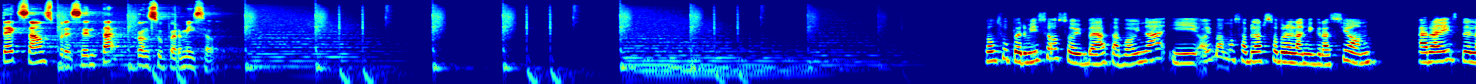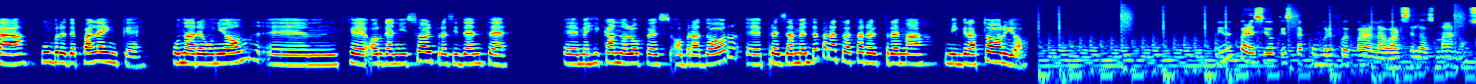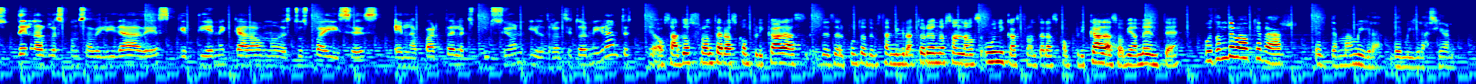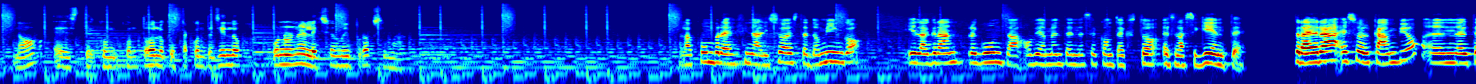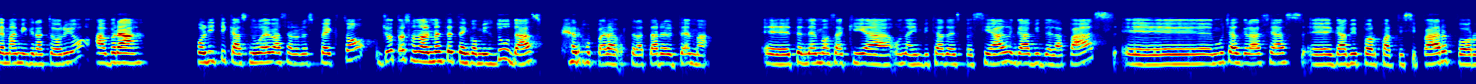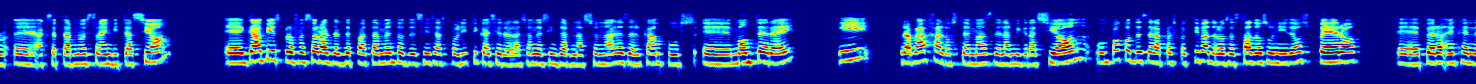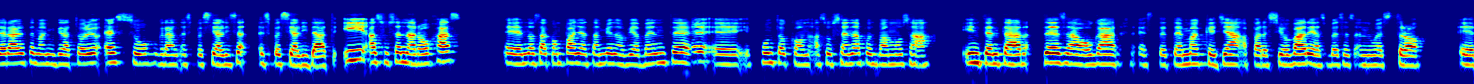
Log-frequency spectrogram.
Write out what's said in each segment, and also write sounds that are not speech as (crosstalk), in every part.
Tech Sounds presenta con su permiso. Con su permiso, soy Beata Boina y hoy vamos a hablar sobre la migración a raíz de la cumbre de Palenque, una reunión em, que organizó el presidente eh, mexicano López Obrador eh, precisamente para tratar el tema migratorio mí me pareció que esta cumbre fue para lavarse las manos de las responsabilidades que tiene cada uno de estos países en la parte de la expulsión y el tránsito de migrantes. O sea, dos fronteras complicadas desde el punto de vista migratorio no son las únicas fronteras complicadas, obviamente. Pues ¿dónde va a quedar el tema migra de migración, no? Este, con, con todo lo que está aconteciendo con una elección muy próxima. La cumbre finalizó este domingo y la gran pregunta, obviamente, en ese contexto es la siguiente. ¿Traerá eso el cambio en el tema migratorio? ¿Habrá políticas nuevas al respecto? Yo personalmente tengo mis dudas, (laughs) pero para tratar el tema eh, tenemos aquí a una invitada especial, Gaby de la Paz. Eh, muchas gracias, eh, Gaby, por participar, por aceptar nuestra invitación. Gaby es profesora del Departamento de Ciencias Políticas y Relaciones Internacionales del campus Monterrey y trabaja los temas de la migración un poco desde la perspectiva de los Estados Unidos, pero, eh, pero en general el tema migratorio es su gran especialidad. Y Azucena Rojas eh, nos acompaña también, obviamente, eh, junto con Azucena, pues vamos a intentar desahogar este tema que ya apareció varias veces en nuestro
